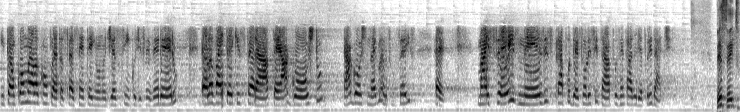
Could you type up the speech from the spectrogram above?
Então, como ela completa 61 no dia 5 de fevereiro, ela vai ter que esperar até agosto. É agosto, né, Gleison? Seis? É. Mais seis meses para poder solicitar a aposentadoria por idade. Perfeito.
